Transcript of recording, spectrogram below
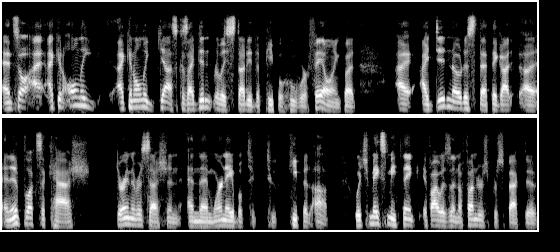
and so I, I can only I can only guess because I didn't really study the people who were failing, but I, I did notice that they got uh, an influx of cash during the recession and then weren't able to, to keep it up, which makes me think if I was in a funder's perspective,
